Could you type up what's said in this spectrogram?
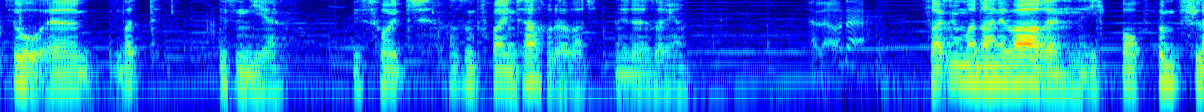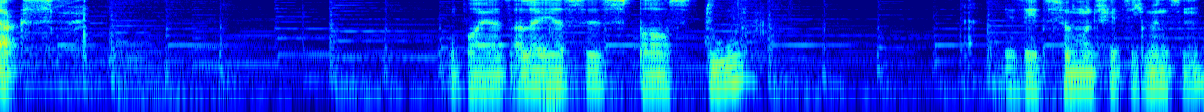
So, äh, was ist denn hier? Ist heute, hast du einen freien Tag oder was? Ne, da ist er ja. Zeig mir mal deine Waren. Ich brauche fünf Flachs. Wobei als allererstes brauchst du... Ihr seht 45 Münzen.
